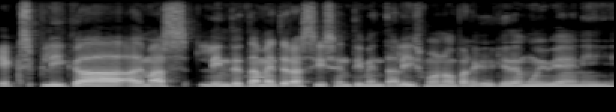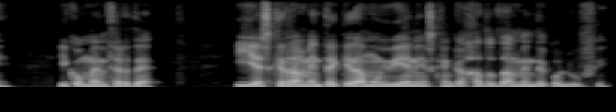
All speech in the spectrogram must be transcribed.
explica, además, le intenta meter así sentimentalismo, ¿no? Para que quede muy bien y, convencerte. Y es que realmente queda muy bien y es que encaja totalmente con Luffy.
